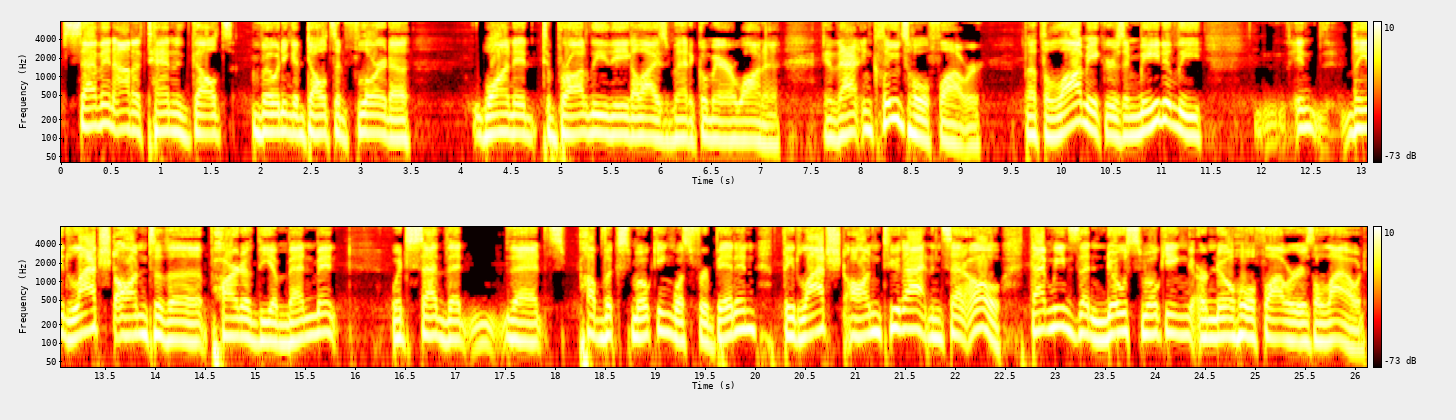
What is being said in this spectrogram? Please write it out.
7 out of 10 adults voting adults in Florida wanted to broadly legalize medical marijuana, and that includes whole flower. But the lawmakers immediately in, they latched onto the part of the amendment which said that that public smoking was forbidden. They latched onto that and said, "Oh, that means that no smoking or no whole flower is allowed,"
